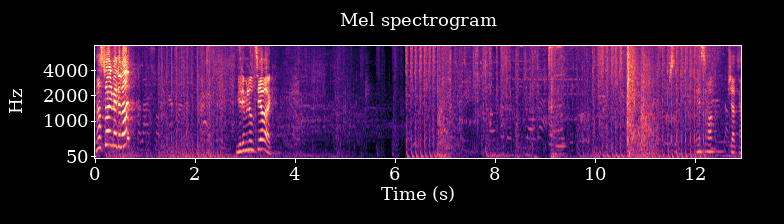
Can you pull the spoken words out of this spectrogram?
Nasıl ölmedi lan? Birimin ultiye bak. En smoke. Shotgun.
